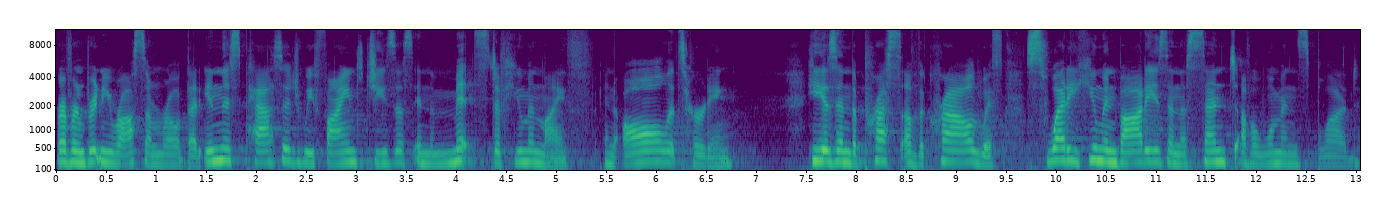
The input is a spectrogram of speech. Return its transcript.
Reverend Brittany Rossum wrote that in this passage we find Jesus in the midst of human life and all its hurting. He is in the press of the crowd with sweaty human bodies and the scent of a woman's blood.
